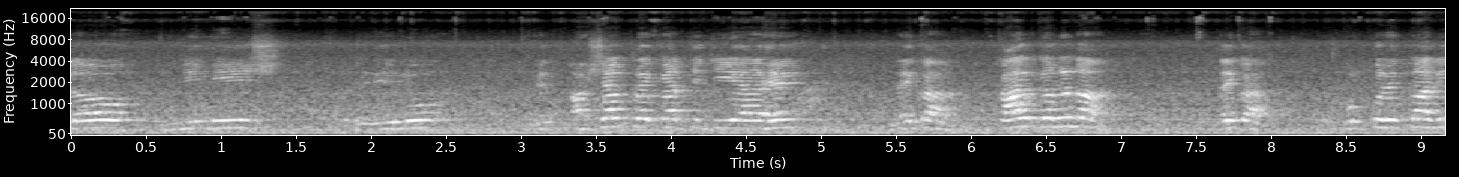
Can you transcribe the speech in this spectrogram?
लव निमिष रेणू अशा प्रकारची जी आहे नाही का? काल गणना नाही का? कुठपर्यंत आली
